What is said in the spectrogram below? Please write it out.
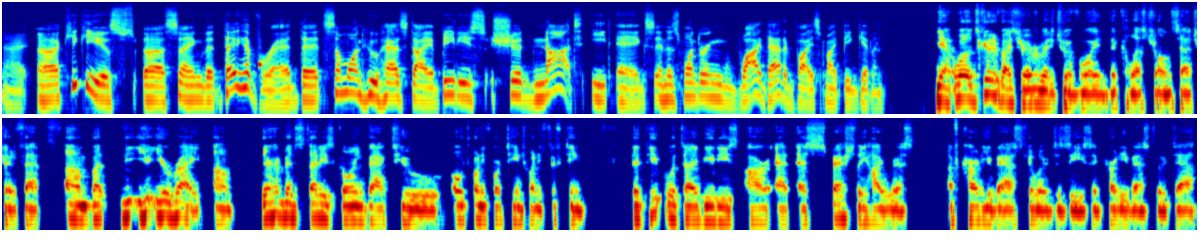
All right. Uh, Kiki is uh, saying that they have read that someone who has diabetes should not eat eggs and is wondering why that advice might be given. Yeah, well, it's good advice for everybody to avoid the cholesterol and saturated fat. Um, but you, are right. Um, there have been studies going back to, oh, 2014, 2015, that people with diabetes are at especially high risk of cardiovascular disease and cardiovascular death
